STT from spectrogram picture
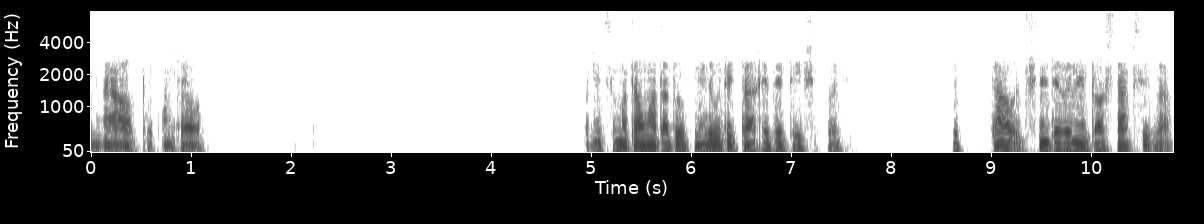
não é algo que eu controlo. Se matar uma está tudo comida, vou ter que estar a repetir isto depois. Está, definitivamente ele está a precisar.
